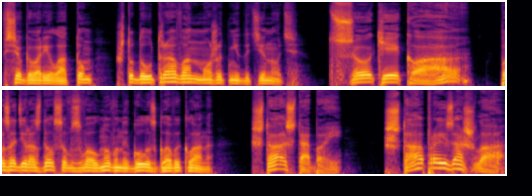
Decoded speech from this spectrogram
Все говорило о том, что до утра Ван может не дотянуть. «Цукико?» Позади раздался взволнованный голос главы клана. «Что с тобой? Что произошло?»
